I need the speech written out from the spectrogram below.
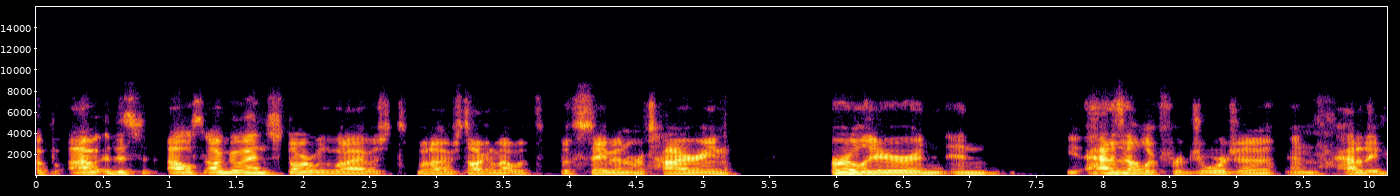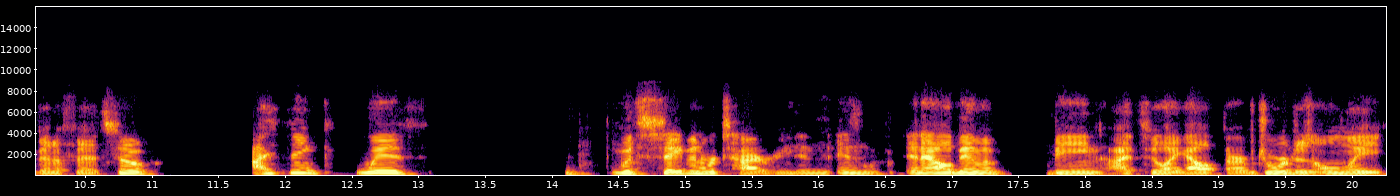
uh, I, this I'll I'll go ahead and start with what I was what I was talking about with with Saban retiring earlier and and how does that look for Georgia and how do they benefit? So I think with with Saban retiring and and and Alabama being I feel like Al, or Georgia's only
